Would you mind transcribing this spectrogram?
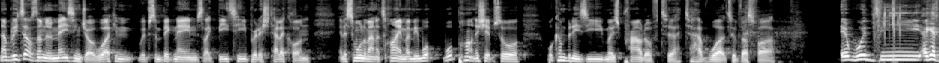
Now, Blue Bluzelle's done an amazing job working with some big names like BT, British Telecom, in a small amount of time. I mean, what what partnerships or what companies are you most proud of to to have worked with thus far? It would be, I guess,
